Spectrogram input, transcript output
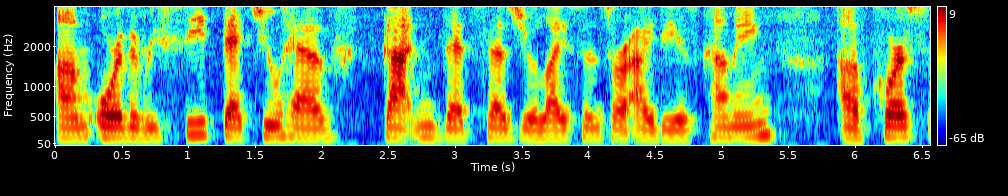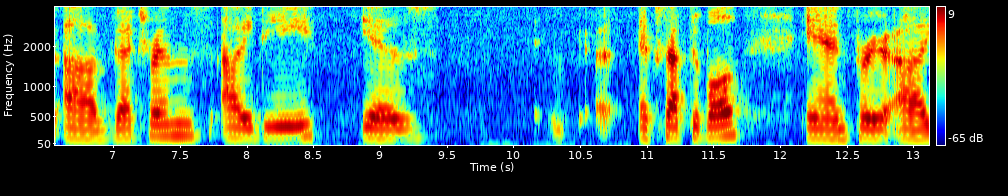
um, or the receipt that you have gotten that says your license or ID is coming. Of course, uh, veterans ID is uh, acceptable. And for uh,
